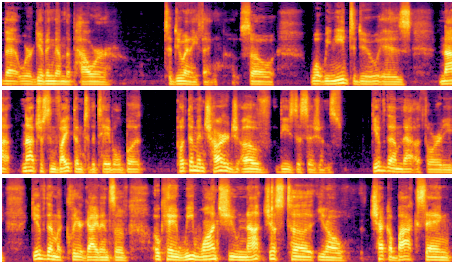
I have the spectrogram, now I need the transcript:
that we're giving them the power to do anything. So what we need to do is not not just invite them to the table but put them in charge of these decisions give them that authority give them a clear guidance of okay we want you not just to you know check a box saying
